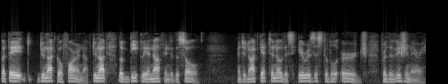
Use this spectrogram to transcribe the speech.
But they do not go far enough, do not look deeply enough into the soul and do not get to know this irresistible urge for the visionary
